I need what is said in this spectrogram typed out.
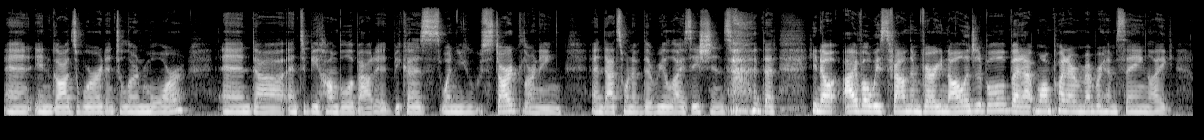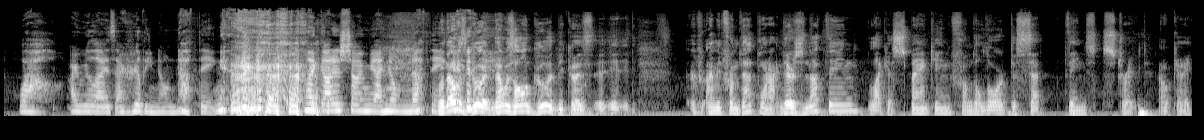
and in God's word and to learn more and uh, and to be humble about it because when you start learning and that's one of the realizations that you know I've always found him very knowledgeable but at one point I remember him saying like wow I realize I really know nothing. Like God is showing me I know nothing. Well that was good. That was all good because it, it I mean from that point on, there's nothing like a spanking from the Lord to set things straight okay?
